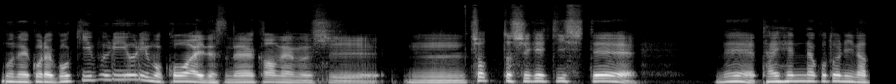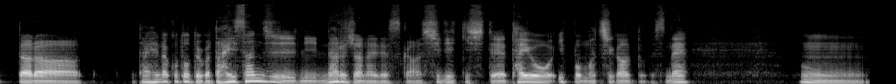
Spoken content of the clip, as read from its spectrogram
もうね、これゴキブリよりも怖いですね、カメムシ。うん、ちょっと刺激して、ねえ、大変なことになったら、大変なことというか大惨事になるじゃないですか。刺激して対応一歩間違うとですね。うん。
